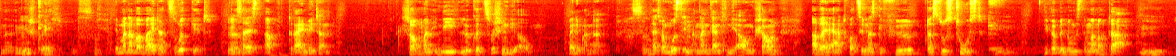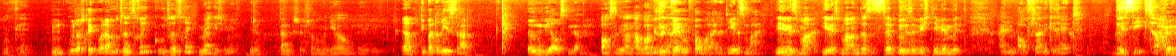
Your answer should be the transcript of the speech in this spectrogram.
ne, im Gespräch. Interessant. Wenn man aber weiter zurückgeht, das Ja. heißt ab drei Metern, schaut man in die Lücke zwischen die Augen bei dem anderen. so. Das heißt, man muss dem anderen gar nicht in die Augen schauen, aber er hat trotzdem das Gefühl, dass du es tust. Die Verbindung ist immer noch da. Mhm. Okay. Hm? Guter Trick, oder? Guter Trick, guter Trick, merke ich mir. Ja, danke schön. Schau mir in die Augen, Baby. Ja, die Batterie ist gerade irgendwie ausgegangen. Ausgegangen, aber Wir sind sehr gut vorbereitet, jedes Mal. jedes Mal, jedes Mal. Und das ist der Bösewicht, den wir mit einem Aufladegerät besiegt haben.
